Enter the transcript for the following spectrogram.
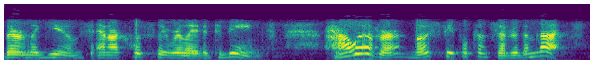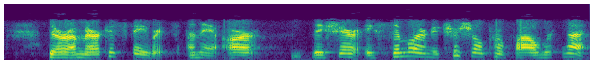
they're legumes and are closely related to beans. However, most people consider them nuts. They're America's favorites and they are they share a similar nutritional profile with nuts.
